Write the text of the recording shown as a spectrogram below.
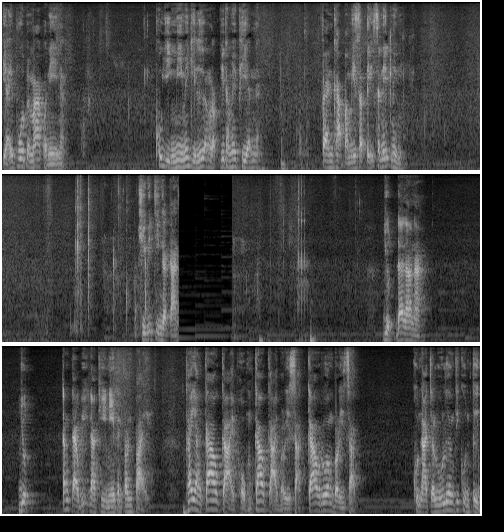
อย่าให้พูดไปมากกว่านี้นะผู้หญิงมีไม่กี่เรื่องหรอกที่ทำให้เพี้ยนนะแฟนคลับอะมีสติสกนิดหนึ่ง ชีวิตจริงกับการ หยุดได้แล้วนะ หยุด ตั้งแต่วินาทีนี้เป็นต้นไป ถ้ายังก้าวก่ายผมก้าวก่ายบริษัทก้าวร่วงบริษัท คุณอาจจะรู้เรื่องที่คุณตื่น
